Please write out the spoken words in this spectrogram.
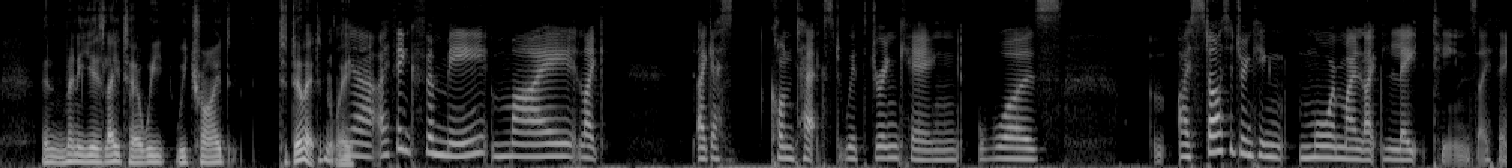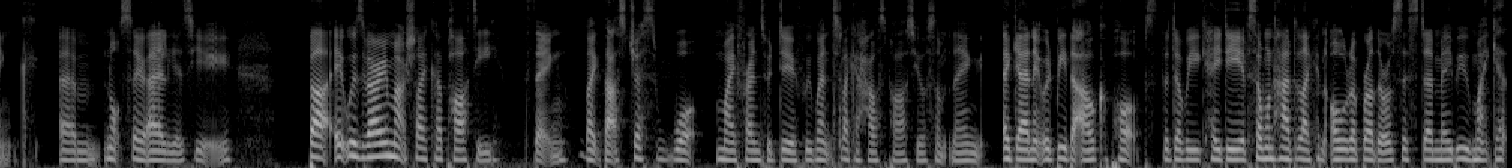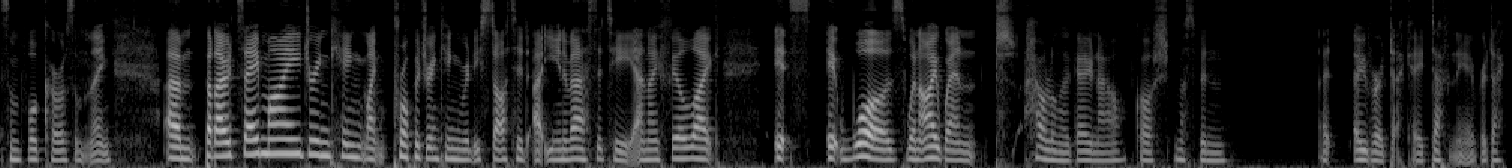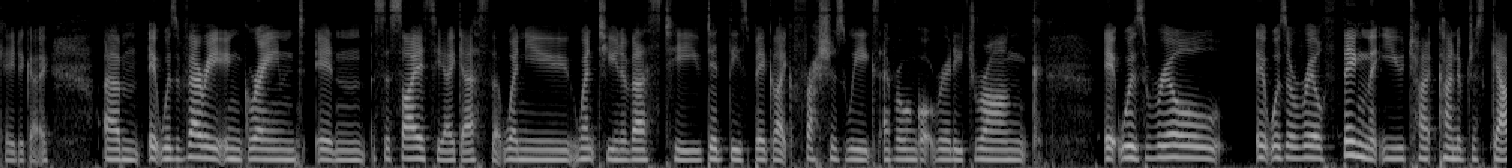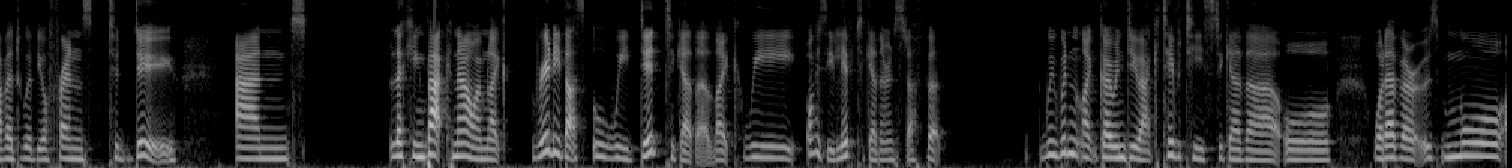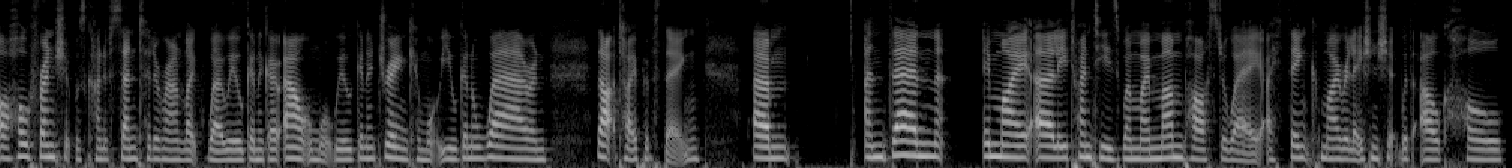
and many years later, we we tried to do it, didn't we? Yeah, I think for me, my like, I guess context with drinking was um, I started drinking more in my like late teens. I think, um, not so early as you, but it was very much like a party thing. Like that's just what my friends would do if we went to like a house party or something. Again, it would be the Alcopops, the WKD. If someone had like an older brother or sister, maybe we might get some vodka or something. Um, but I would say my drinking, like proper drinking, really started at university, and I feel like it's it was when I went. How long ago now? Gosh, must have been over a decade, definitely over a decade ago. Um, it was very ingrained in society, I guess, that when you went to university, you did these big like freshers weeks. Everyone got really drunk. It was real. It was a real thing that you kind of just gathered with your friends to do. And looking back now, I'm like, really, that's all we did together. Like we obviously lived together and stuff, but we wouldn't like go and do activities together or whatever. It was more our whole friendship was kind of centered around like where we were going to go out and what we were going to drink and what we were going to wear and that type of thing. Um, and then in my early 20s, when my mum passed away, I think my relationship with alcohol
